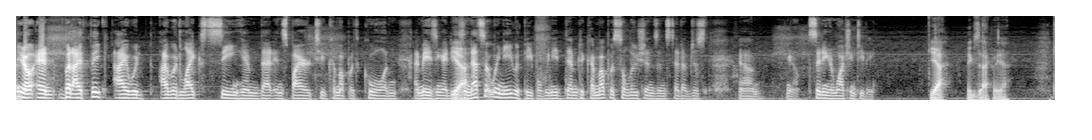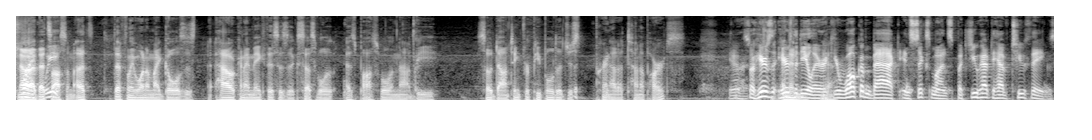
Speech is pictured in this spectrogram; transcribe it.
you know, and but I think I would I would like seeing him that inspired to come up with cool and amazing ideas, Yeah. and that's what we need with people. We need them to come up with solutions instead of just um, you know sitting and watching TV. Yeah, exactly. Yeah. No, that's we- awesome. That's definitely one of my goals. Is how can I make this as accessible as possible and not be so daunting for people to just print out a ton of parts. Yeah. So here's the, here's the deal, Eric. yeah. You're welcome back in six months, but you have to have two things.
